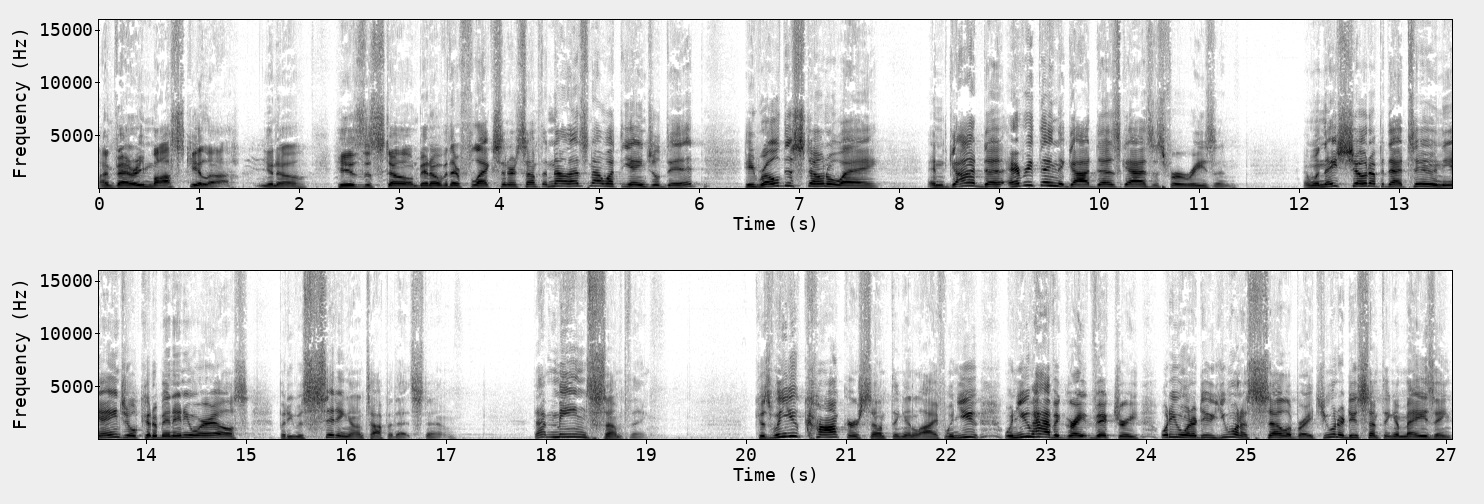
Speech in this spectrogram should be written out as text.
I'm very muscular, you know. Here's the stone. Been over there flexing or something. No, that's not what the angel did. He rolled the stone away, and God does everything that God does, guys, is for a reason. And when they showed up at that tomb, the angel could have been anywhere else, but he was sitting on top of that stone. That means something. Because when you conquer something in life, when you, when you have a great victory, what do you want to do? You want to celebrate. You want to do something amazing.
